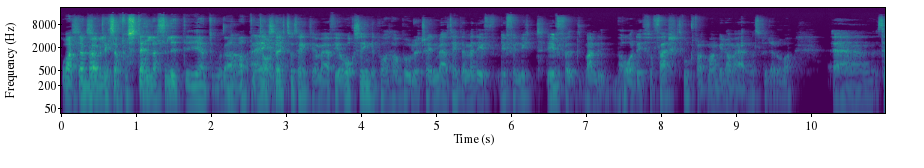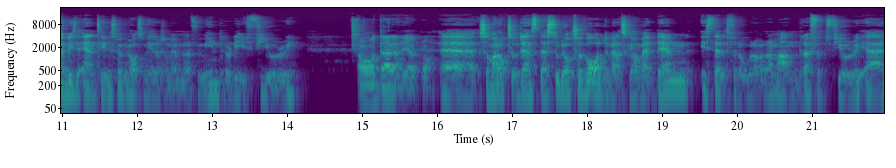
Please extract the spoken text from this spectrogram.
Och att den behöver liksom få ställa sig lite gentemot Ja, annat nej, exakt så tänkte jag med. För jag var också inne på att ha Bullet Train med. Jag tänkte men det är, det är för nytt. Det är Mm. för att man har det så färskt fortfarande att man vill ha med den och så vidare. Då? Eh, sen finns det en till som jag vill ha som hedersomnämnare för min del och det är ju Fury. Ja, där är han jävligt bra. Eh, som han också, och den, där stod jag också och valde mellan ska jag ha med den istället för någon av de andra för att Fury är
